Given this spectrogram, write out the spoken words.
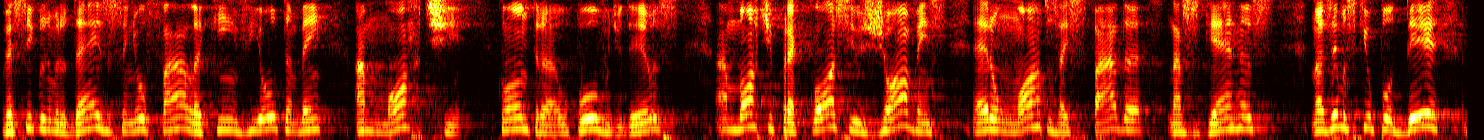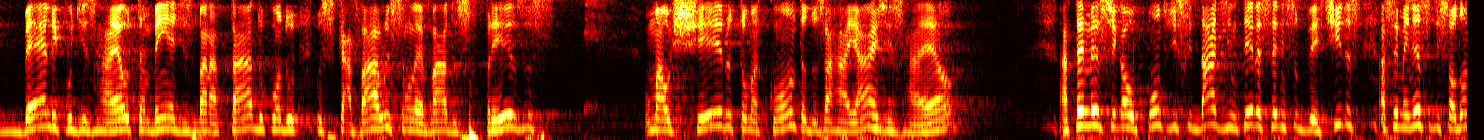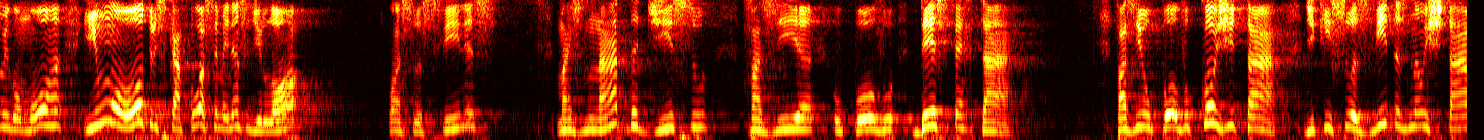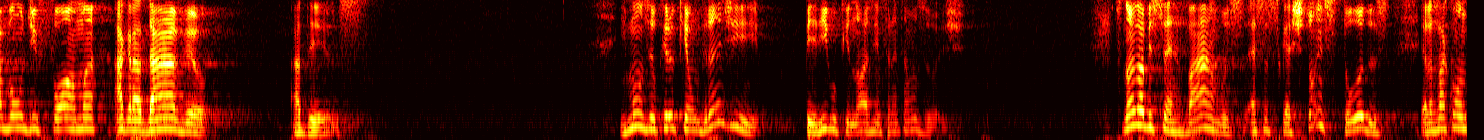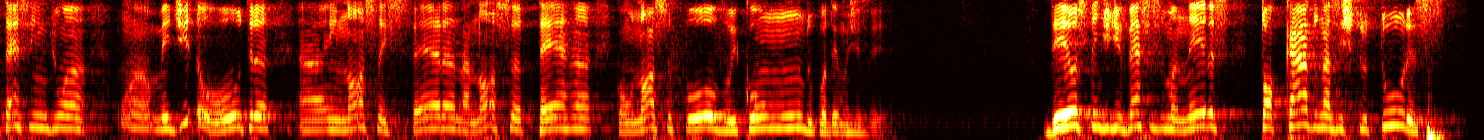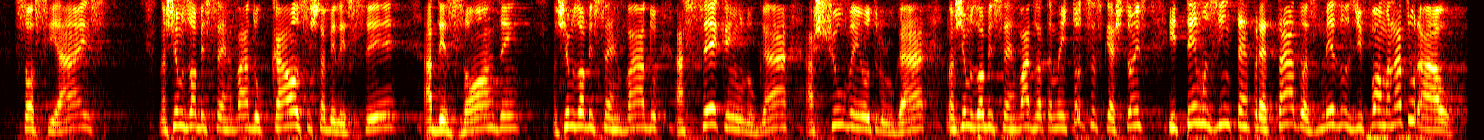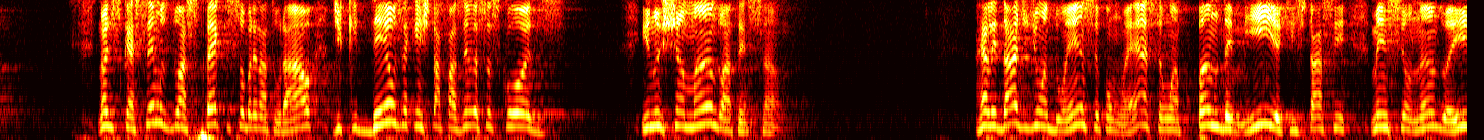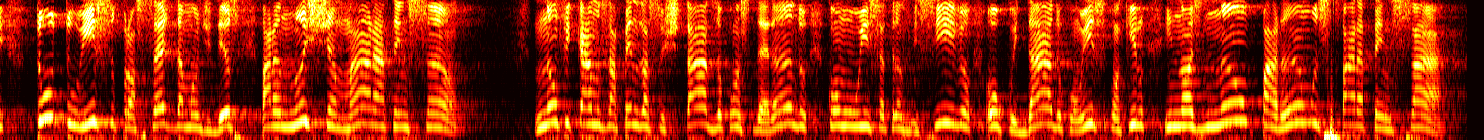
Versículo número 10, o Senhor fala que enviou também a morte contra o povo de Deus, a morte precoce, os jovens eram mortos à espada nas guerras. Nós vemos que o poder bélico de Israel também é desbaratado quando os cavalos são levados presos. O mau cheiro toma conta dos arraiais de Israel. Até mesmo chegar ao ponto de cidades inteiras serem subvertidas, à semelhança de Sodoma e Gomorra, e um ou outro escapou à semelhança de Ló, com as suas filhas, mas nada disso fazia o povo despertar fazia o povo cogitar de que suas vidas não estavam de forma agradável a Deus. Irmãos, eu creio que é um grande perigo que nós enfrentamos hoje. Se nós observarmos essas questões todas, elas acontecem de uma, uma medida ou outra ah, em nossa esfera, na nossa terra, com o nosso povo e com o mundo, podemos dizer. Deus tem de diversas maneiras tocado nas estruturas sociais. Nós temos observado o caos se estabelecer, a desordem, nós temos observado a seca em um lugar, a chuva em outro lugar, nós temos observado exatamente todas essas questões e temos interpretado as mesmas de forma natural. Nós esquecemos do aspecto sobrenatural de que Deus é quem está fazendo essas coisas e nos chamando a atenção. A realidade de uma doença como essa, uma pandemia que está se mencionando aí, tudo isso procede da mão de Deus para nos chamar a atenção. Não ficarmos apenas assustados ou considerando como isso é transmissível, ou cuidado com isso, com aquilo, e nós não paramos para pensar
